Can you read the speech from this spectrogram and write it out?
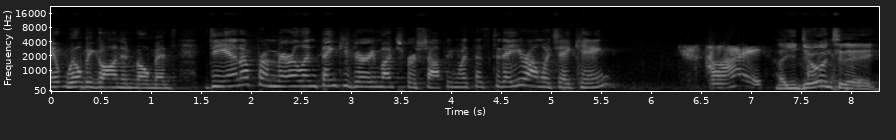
It will be gone in moments. Deanna from Maryland, thank you very much for shopping with us today. You're on with Jay King. Hi. How you doing today?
